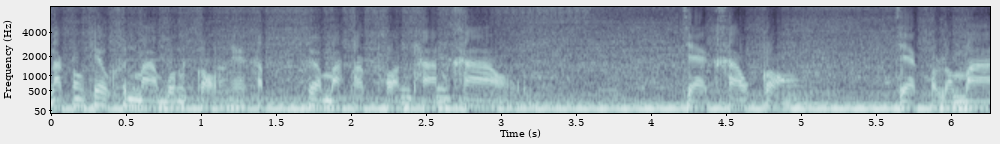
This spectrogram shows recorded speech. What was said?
นักท่องเที่ยวขึ้นมาบนเกาะเนี่ยครับ เพื่อมาพักผ่อนทานข้าว แจกข้าวกล่อง แจกผลไม้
